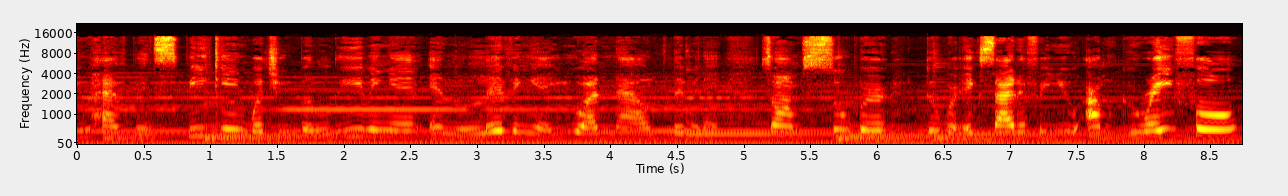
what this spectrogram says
you have been speaking, what you believing in, and living it. You are now living it. So I'm super duper excited for you. I'm grateful.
